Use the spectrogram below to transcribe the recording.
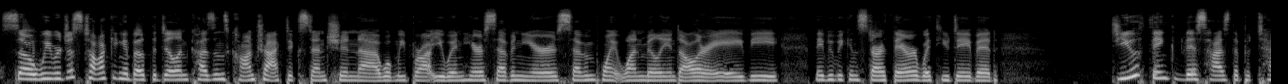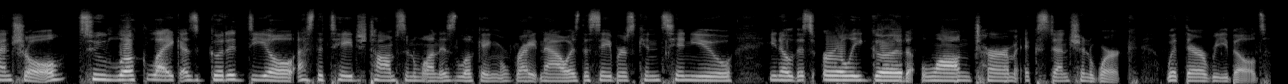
So we were just talking about the Dylan Cozens contract extension uh, when we brought you in here, seven years, seven point one million dollar AAV. Maybe we can start there with you, David. Do you think this has the potential to look like as good a deal as the Tage Thompson one is looking right now as the Sabres continue, you know, this early good long term extension work with their rebuild?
